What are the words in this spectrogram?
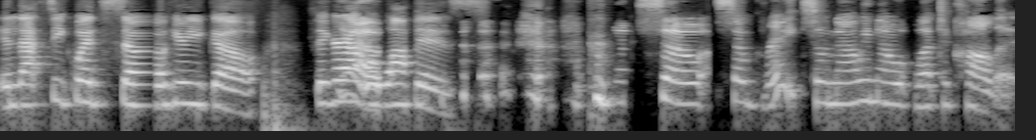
in that sequence. So here you go. Figure yeah. out what WAP is. so so great. So now we know what to call it.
